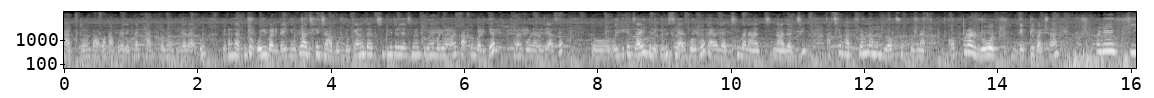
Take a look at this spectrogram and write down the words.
থাকতো, আমার বাবা কাকুরা যেখানে থাকতো, আমার দিদা দাদু যেখানে থাকতো, তো ওই বাড়িটাই কিন্তু আজকে যাব। তো কেন যাচ্ছি কিন্তু চলে যাচ্ছি আমার পুরনো বাড়ি মানে আমার কাকুর বাড়িতে, আমার বোন আরও যে আছে, তো ওইদিকে যাই দিলে কিন্তু শেয়ার করব, কেন যাচ্ছি বা না না যাচ্ছি। আজকে ভাবছিলাম না আমি ব্লগ শ্যুট করি না। কতটা রোদ দেখতেই পাচ্ছ না মানে কি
